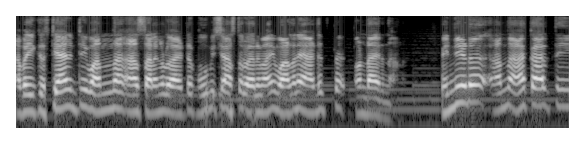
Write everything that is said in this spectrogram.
അപ്പൊ ഈ ക്രിസ്ത്യാനിറ്റി വന്ന ആ സ്ഥലങ്ങളുമായിട്ട് ഭൂമിശാസ്ത്രപരമായി വളരെ അടുത്ത് ഉണ്ടായിരുന്നതാണ്. പിന്നീട് അന്ന് ആ കാലത്ത് ഈ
